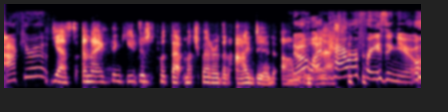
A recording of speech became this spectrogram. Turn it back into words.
accurate? Yes. And I think you just put that much better than I did. Um, no, I'm paraphrasing you.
